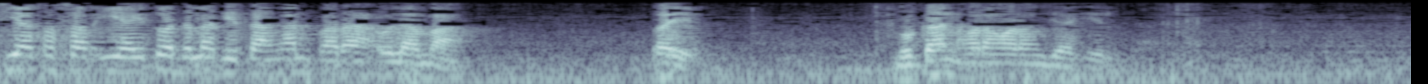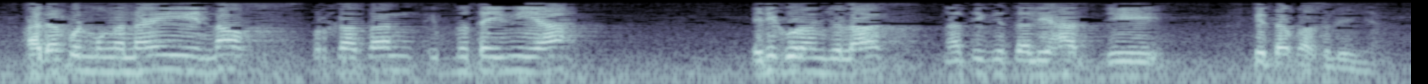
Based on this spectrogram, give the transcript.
siasat syariah itu adalah di tangan para ulama. Baik. Bukan orang-orang jahil. Adapun mengenai nafs perkataan Ibnu Taimiyah ini kurang jelas, nanti kita lihat di kitab aslinya.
